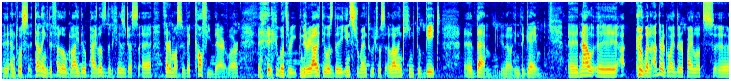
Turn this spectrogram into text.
uh, and was telling the fellow glider pilots that he has just a thermos with a coffee there, or what re in reality was the instrument which was allowing him to beat uh, them, you know, in the game. Uh, now, uh, when other glider pilots uh,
